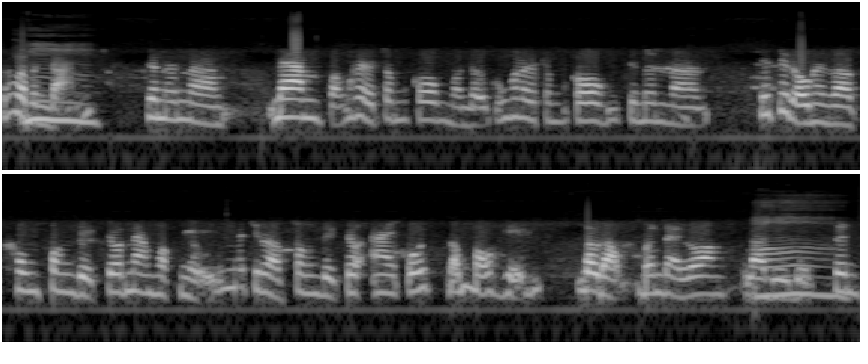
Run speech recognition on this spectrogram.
rất là bình Ừ. đẳng. Cho nên là nam vẫn có thể trông con mà nữ cũng có thể trông con, cho nên là cái chế độ này là không phân biệt cho nam hoặc nữ nó chỉ là phân biệt cho ai có đóng bảo hiểm lao động bên Đài Loan là đều được À. xin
